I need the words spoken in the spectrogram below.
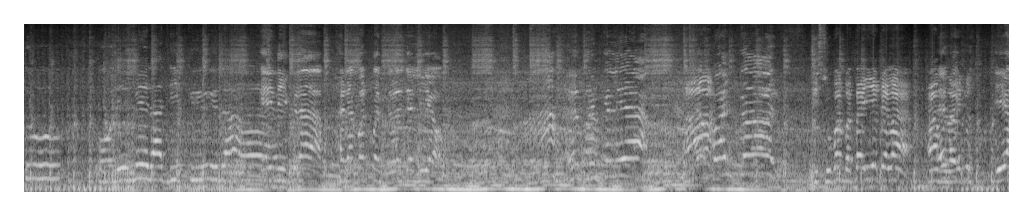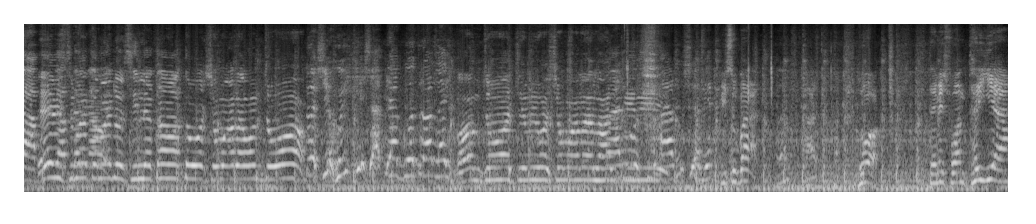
તું. ઓરે મેરા દીકરા. એ દીકરા ફટાફટ પંદર જલ્દી આવ. વિશુભા બતાવીએ પેલા આ લાઈટ એ આપણે એ વિશુભાઈ તમારે ડોસી લેતા હો તો ઓછો આમ જો ડોશી હુઈ કે છે આ ગોતરા લઈ આમ જો ચેવી ઓછો મારે લાલ બે વિશુભા જો તમે સ્વન થઈ ગયા.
